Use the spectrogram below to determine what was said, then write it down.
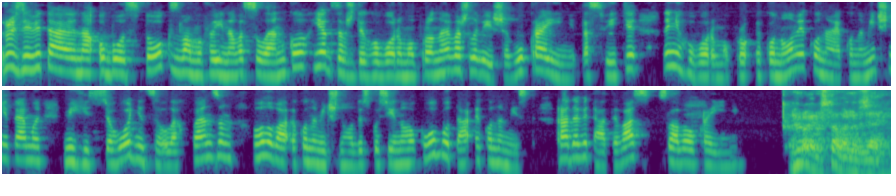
Друзі, вітаю на обосток. З вами Фаїна Василенко. Як завжди, говоримо про найважливіше в Україні та світі. Нині говоримо про економіку на економічні теми. Мій гість сьогодні це Олег Пензен, голова економічного дискусійного клубу та економіст. Рада вітати вас. Слава Україні! Героям слава навзаєм.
